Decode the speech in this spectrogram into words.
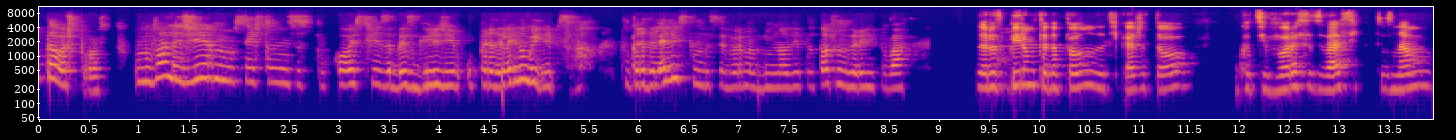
потъваш просто. Това лежирно усещане за спокойствие, за безгрижие, определено ми липсва. Определено искам да се върна в гимназията, точно заради това. Разбирам те напълно да ти кажа то, като си говоря с вас и като знам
